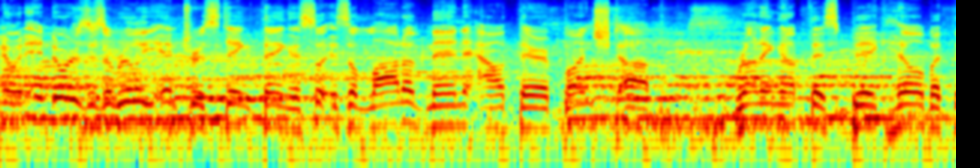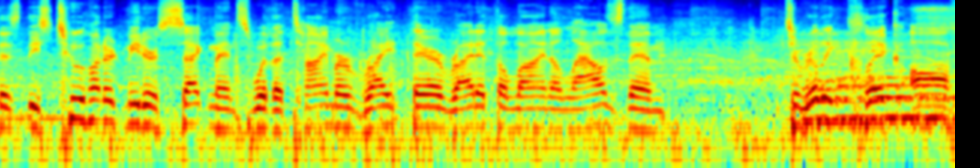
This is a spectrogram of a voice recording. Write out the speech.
You know, indoors is a really interesting thing. It's, it's, a lot of men out there bunched up, running up this big hill, but this, these 200 meter segments with a timer right there, right at the line, allows them to really click off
